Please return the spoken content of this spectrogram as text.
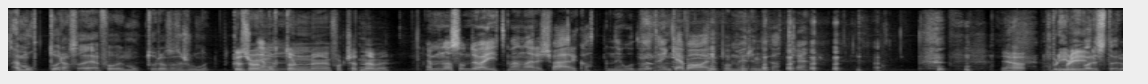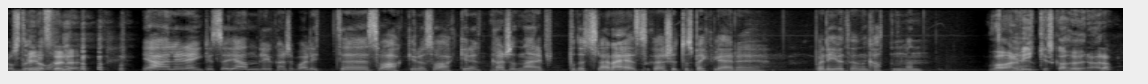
Det er motor, altså. Jeg får motorassosiasjoner. Skal vi se Ja, men- motoren eh, fortsette nedover. Ja, men nå som du har gitt meg den der svære katten i hodet, så tenker jeg bare på murrende katter. jeg. Ja. Blir det bare større og blir større, den da? større? Ja, eller egentlig så Ja, den blir jo kanskje bare litt eh, svakere og svakere. Kanskje den er på dødsleiet. Nei, jeg skal slutte å spekulere på livet til den katten, men Hva er det vi ikke skal høre her, da?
